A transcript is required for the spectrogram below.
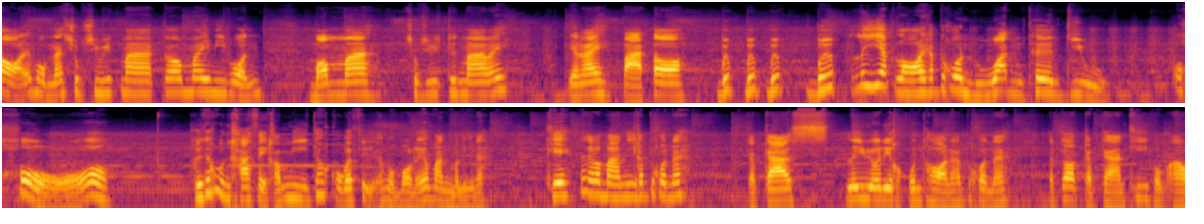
ต่อได้ผมนะ ชุบชีวิตมาก็ไม่มีผล บอมมาชุบชีวิตขึ้นมาไหมยังไงปาต่อ บึ๊บบึ๊บบึ๊บบึ๊บเรียบร้อยครับทุกคนวันเทิร์นกิวโอ้โห คือถ้าคุณคาเซเขามีเจ้าโกกระสือผมบอกเลยว่ามันเหมือนนี้นะ โอเค น่าจะประมาณนี้ครับทุกคนนะ กับการรีวิวดีของคุณทอนะครับทุกคนนะ แล้วก็กับการที่ผมเอา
